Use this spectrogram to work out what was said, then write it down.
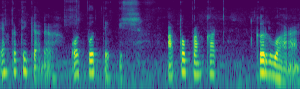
Yang ketiga adalah output device atau perangkat keluaran.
